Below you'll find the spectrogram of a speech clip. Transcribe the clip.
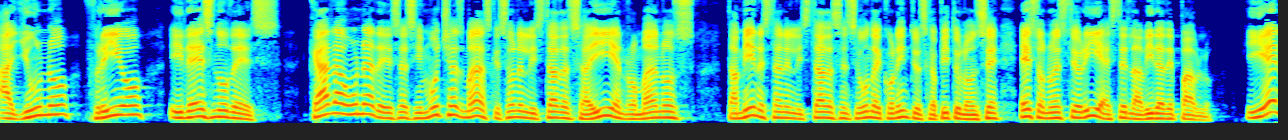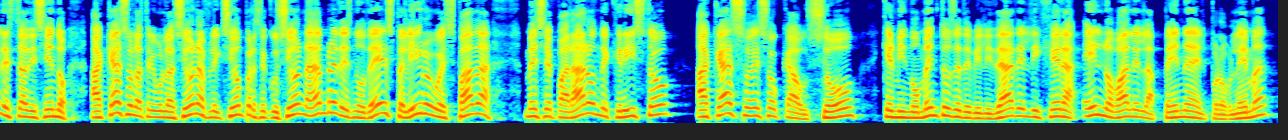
ayuno, frío y desnudez. Cada una de esas y muchas más que son enlistadas ahí en Romanos también están enlistadas en 2 Corintios capítulo 11. Esto no es teoría, esta es la vida de Pablo. Y él está diciendo, ¿acaso la tribulación, aflicción, persecución, hambre, desnudez, peligro o espada me separaron de Cristo? ¿Acaso eso causó que en mis momentos de debilidad él dijera, él no vale la pena el problema?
